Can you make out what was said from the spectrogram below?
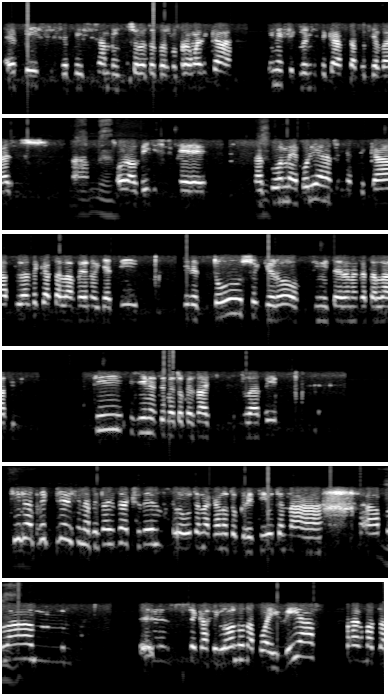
Επίσης, επίσης, αμήν σε όλο τον κόσμο. Πραγματικά είναι συγκλονιστικά αυτά που διαβάζεις. Ναι. Ώρα οδήγησης και τα ακούνε πολύ ανατριχιαστικά. Απλά δεν καταλαβαίνω γιατί είναι τόσο καιρό τη μητέρα να καταλάβει τι γίνεται με το παιδάκι της. Δηλαδή, τι να, δεν ξέρεις τι να πεις. Εντάξει, δεν θέλω ούτε να κάνω τον κριτή, ούτε να. Απλά μ, ε, σε καθυλώνουν από αηδία, πράγματα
